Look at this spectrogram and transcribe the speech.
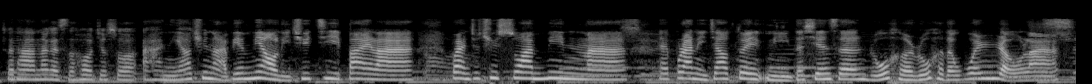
所以他那个时候就说啊，你要去哪边庙里去祭拜啦，哦、不然就去算命啦，哎，不然你就要对你的先生如何如何的温柔啦。是，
